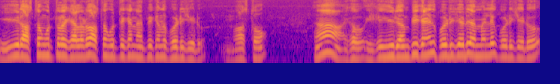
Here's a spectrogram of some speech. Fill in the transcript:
ఈడు అస్తం గుర్తులోకి వెళ్ళడు అస్తం గుర్తు కింద ఎంపీ కింద పోటీ చేయడు. వాస్తవం. ఇక ఇక ఈడు ఎంపీకి అనేది పోటీ చేయడు ఎమ్మెల్యేకి పోటీ చేయడు.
